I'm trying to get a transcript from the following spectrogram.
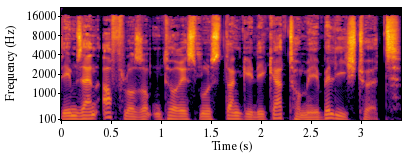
dem se Afflos op den Tourismus d'Angelika Tommy belicht huet.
